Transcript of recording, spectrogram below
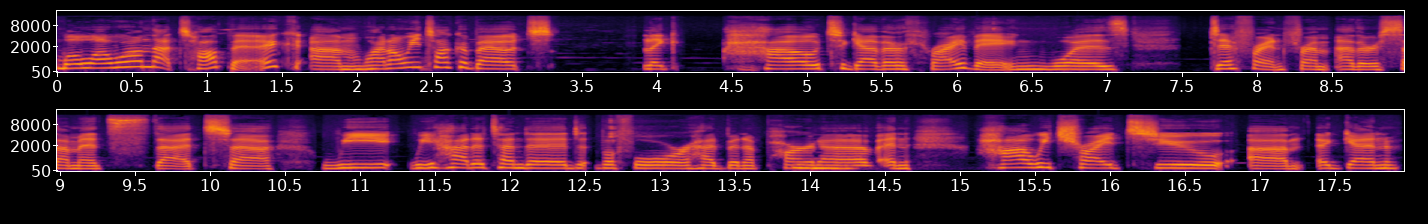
Well, while we're on that topic, um, why don't we talk about like how Together Thriving was different from other summits that uh, we we had attended before, had been a part mm-hmm. of, and how we tried to um, again,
